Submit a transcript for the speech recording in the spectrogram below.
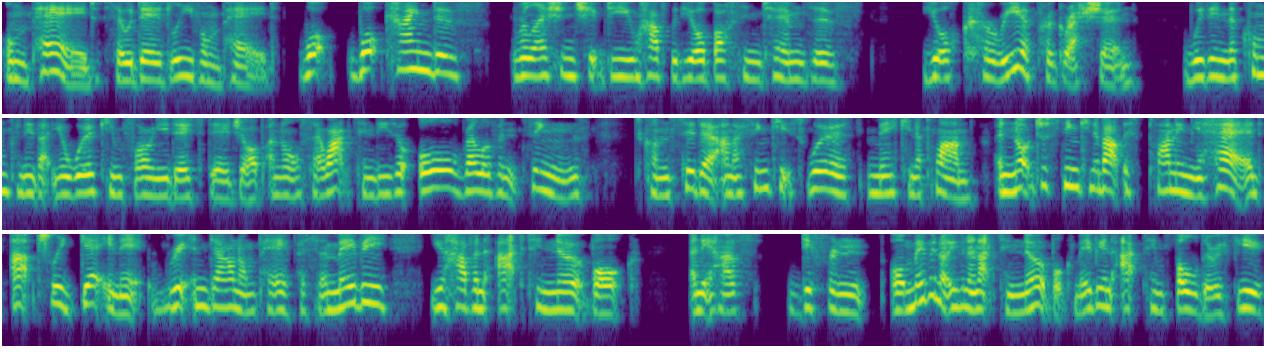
unpaid, so a day's leave unpaid? What what kind of relationship do you have with your boss in terms of your career progression within the company that you're working for in your day to day job and also acting? These are all relevant things to consider. And I think it's worth making a plan and not just thinking about this plan in your head, actually getting it written down on paper. So maybe you have an acting notebook and it has different or maybe not even an acting notebook maybe an acting folder if you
